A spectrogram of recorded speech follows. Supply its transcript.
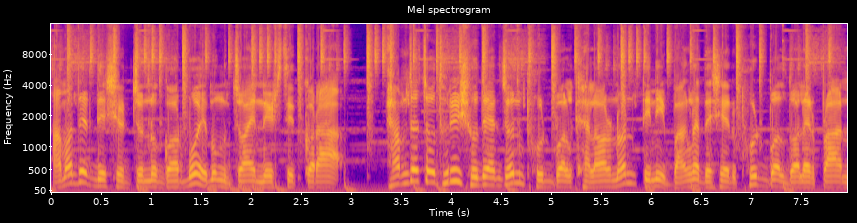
আমাদের দেশের জন্য গর্ব এবং জয় নিশ্চিত করা। হামজা চৌধুরী শুধু একজন ফুটবল খেলোয়াড় নন, তিনি বাংলাদেশের ফুটবল দলের প্রাণ।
